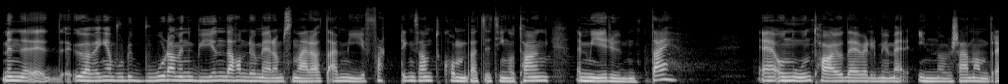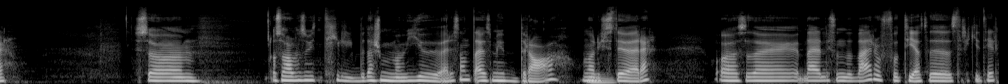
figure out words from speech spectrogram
Men eh, uavhengig av hvor du bor, da, men byen det handler jo mer om sånn at det er mye farting. sant? Komme deg til ting og tang. Det er mye rundt deg. Eh, og noen tar jo det veldig mye mer inn over seg enn andre. Så, og så har man så mye tilbud, det er så mye man vil gjøre. Sant? Det er jo så mye bra man har lyst til å gjøre. Og så det, det er liksom det der, å få tida til å strekke til.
